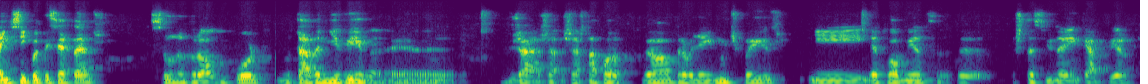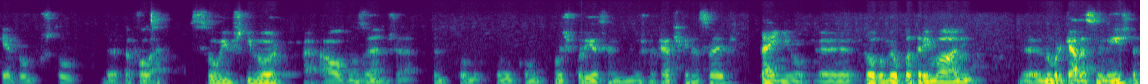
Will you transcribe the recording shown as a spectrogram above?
tenho 57 anos, sou natural do Porto, metade da minha vida eh, já, já, já está fora de Portugal, trabalhei em muitos países e atualmente eh, estacionei em Cabo Verde, que é de onde estou eh, a falar. Sou investidor há alguns anos já, portanto com, com experiência nos mercados financeiros. Tenho todo o meu património no mercado acionista.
